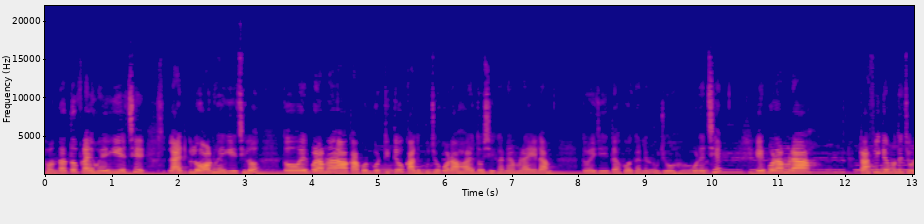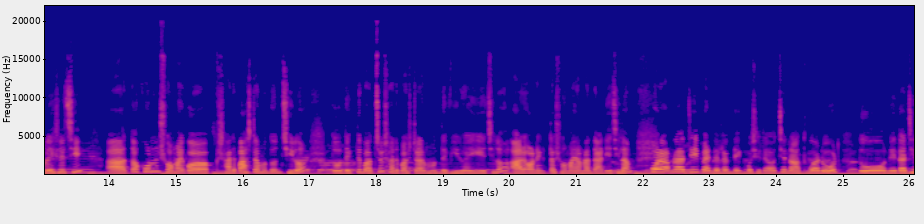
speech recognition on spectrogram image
সন্ধ্যা তো প্রায় হয়ে গিয়েছে লাইটগুলো অন হয়ে গিয়েছিল। তো এরপর আমরা কাপড় বট্টিতেও কালী পুজো করা হয়, তো সেখানে আমরা এলাম। তো এই যে দেখো, এখানে পুজো করেছে। এরপর আমরা ট্রাফিকের মধ্যে চলে এসেছি। তখন সময় সাড়ে পাঁচটার মতন ছিল। তো দেখতে পাচ্ছ, সাড়ে পাঁচটার মধ্যে ভিড় হয়ে গিয়েছিল আর অনেকটা সময় আমরা দাঁড়িয়েছিলাম। পর আমরা যেই প্যান্ডেলটা দেখব সেটা হচ্ছে নাথুয়া রোড। তো নেতাজি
